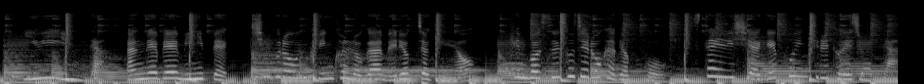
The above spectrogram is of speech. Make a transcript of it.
2위입니다. 앙랩의 미니백 싱그러운 그린 컬러가 매력적이에요. 캔버스 소재로 가볍고 스타일리시하게 포인트를 더해줍니다.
